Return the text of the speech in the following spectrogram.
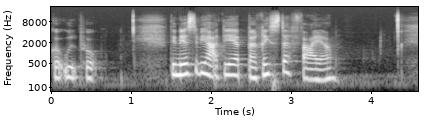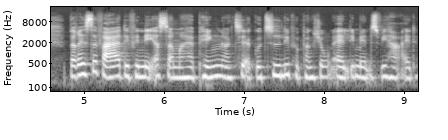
går ud på. Det næste vi har, det er Barista Fire. Baristafejre defineres som at have penge nok til at gå tidligt på pension, alt imens vi har et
